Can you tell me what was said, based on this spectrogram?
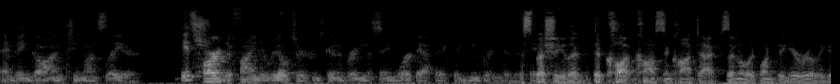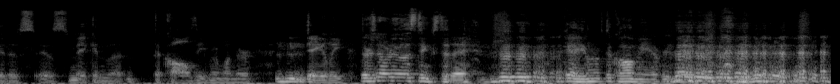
and been gone two months later. It's hard to find a realtor who's going to bring the same work ethic that you bring to the especially table. the, the co- constant contact. I know like one thing you're really good is is making the, the calls even when they're Mhm. daily. There's no new listings today. okay, you don't have to call me every day.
